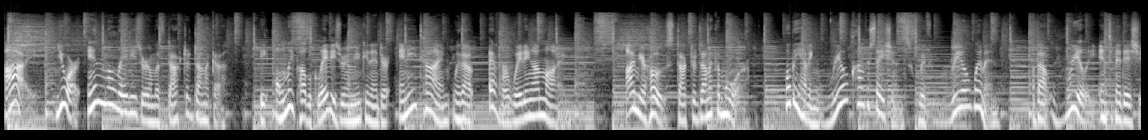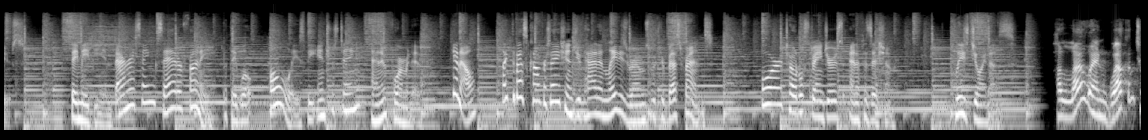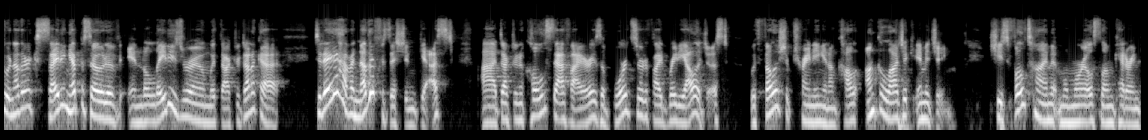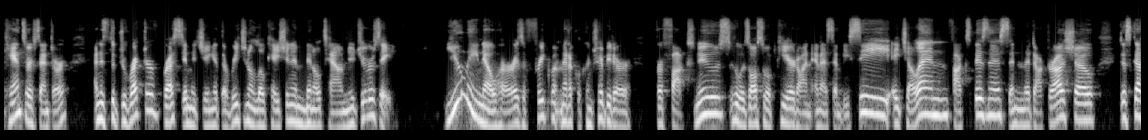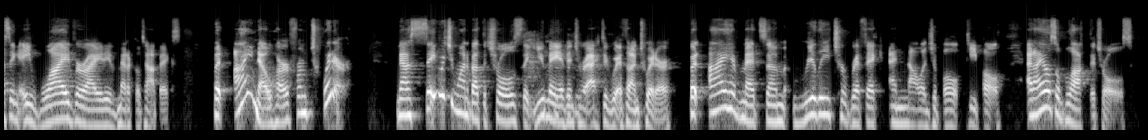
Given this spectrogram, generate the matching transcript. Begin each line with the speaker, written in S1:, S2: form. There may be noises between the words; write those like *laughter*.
S1: Hi, you are in the ladies' room with Dr. Donnica, the only public ladies' room you can enter anytime without ever waiting online. I'm your host, Dr. Donnica Moore. We'll be having real conversations with real women about really intimate issues. They may be embarrassing, sad, or funny, but they will always be interesting and informative. You know, like the best conversations you've had in ladies' rooms with your best friends, or total strangers and a physician. Please join us. Hello, and welcome to another exciting episode of In the Ladies' Room with Dr. Donnica. Today, I have another physician guest. Uh, Dr. Nicole Saphier is a board certified radiologist with fellowship training in onco- oncologic imaging. She's full time at Memorial Sloan Kettering Cancer Center and is the director of breast imaging at the regional location in Middletown, New Jersey. You may know her as a frequent medical contributor for Fox News, who has also appeared on MSNBC, HLN, Fox Business, and The Dr. Oz Show, discussing a wide variety of medical topics. But I know her from Twitter. Now, say what you want about the trolls that you may have *laughs* interacted with on Twitter, but I have met some really terrific and knowledgeable people. And I also block the trolls.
